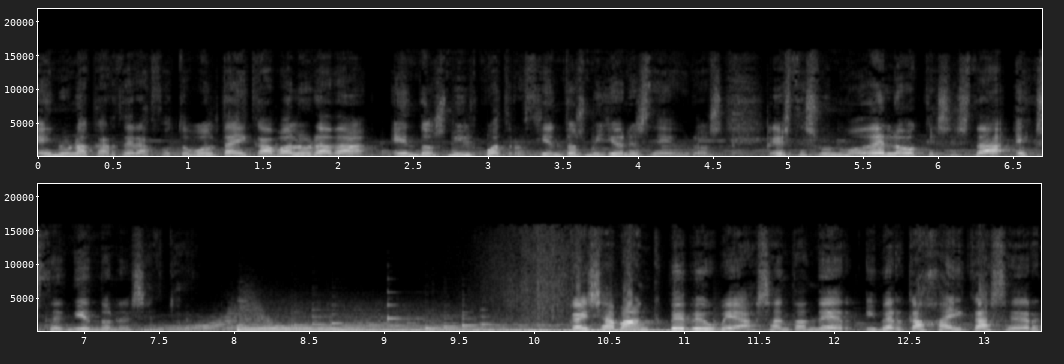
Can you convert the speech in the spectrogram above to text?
en una cartera fotovoltaica valorada en 2.400 millones de euros. Este es un modelo que se está extendiendo en el sector. CaixaBank, BBVA, Santander, Ibercaja y Caser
